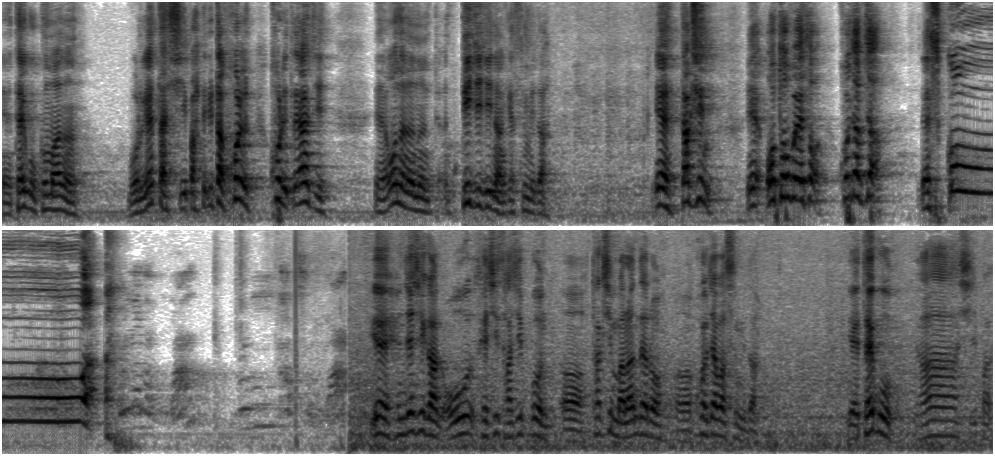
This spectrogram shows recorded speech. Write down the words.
예, 대구 9만 원. 모르겠다. 씨발 일단 콜 콜이 떠야지. 예, 오늘은 뒤지지는 않겠습니다. 예, 당신 예, 오토부에서 콜 잡자. 렛츠고! 예, 현재 시간 오후 3시 40분 어, 탁신 만원대로 어, 콜 잡았습니다. 예, 대구. 아, 씨발.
